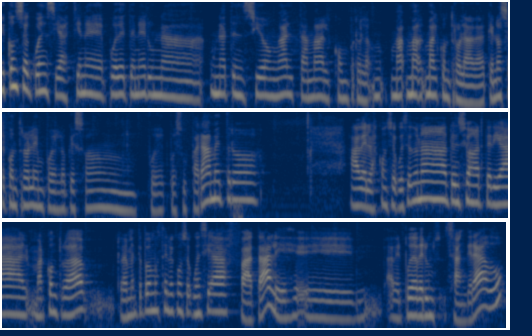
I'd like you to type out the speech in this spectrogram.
¿Qué consecuencias tiene, puede tener una, una tensión alta mal, mal, controlada? Que no se controlen pues lo que son pues, pues sus parámetros. A ver, las consecuencias de una tensión arterial mal controlada realmente podemos tener consecuencias fatales. Eh, a ver, puede haber un sangrado,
